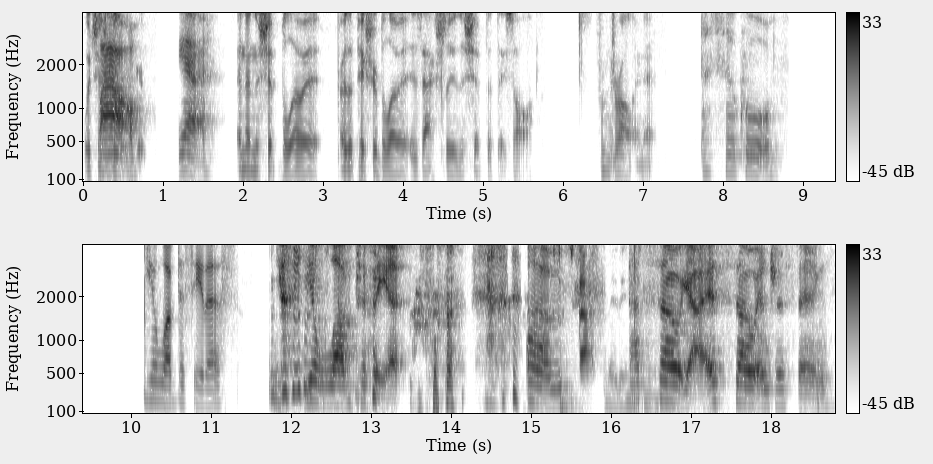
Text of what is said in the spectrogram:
which is Wow. really weird. Yeah. And then the ship below it, or the picture below it, is actually the ship that they saw from drawing it. That's so cool. You'll love to see this. You'll love to see it. Um, it's fascinating. that's so yeah, it's so interesting.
